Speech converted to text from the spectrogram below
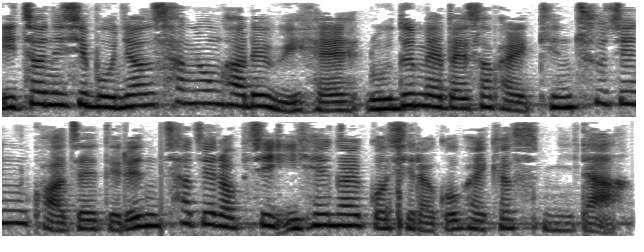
2025년 상용화를 위해 로드맵에서 밝힌 추진 과제들은 차질 없이 이행할 것이라고 밝혔습니다.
